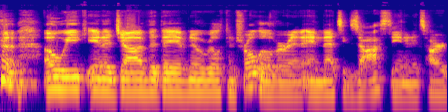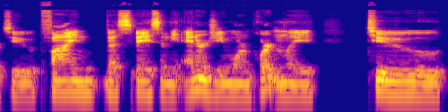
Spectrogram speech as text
a week in a job that they have no real control over. And, and that's exhausting. And it's hard to find the space and the energy, more importantly, to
